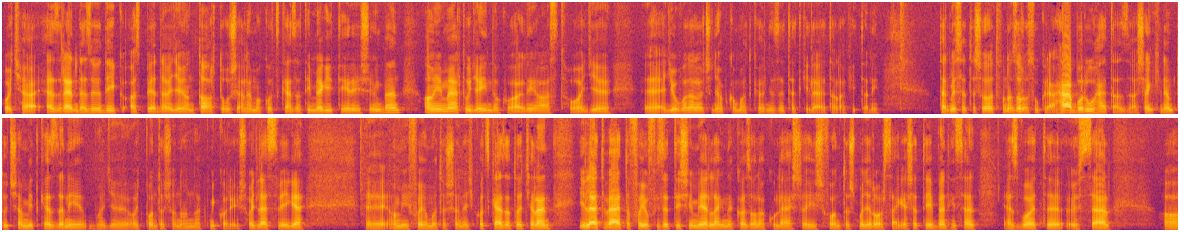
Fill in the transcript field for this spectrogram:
hogyha ez rendeződik, az például egy olyan tartós elem a kockázati megítélésünkben, ami már tudja indokolni azt, hogy egy jóval alacsonyabb kamatkörnyezetet ki lehet alakítani. Természetesen ott van az orosz-ukrán háború, hát azzal senki nem tud semmit kezdeni, hogy, hogy pontosan annak mikor és hogy lesz vége, ami folyamatosan egy kockázatot jelent, illetve hát a folyófizetési mérlegnek az alakulása is fontos Magyarország esetében, hiszen ez volt ősszel a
